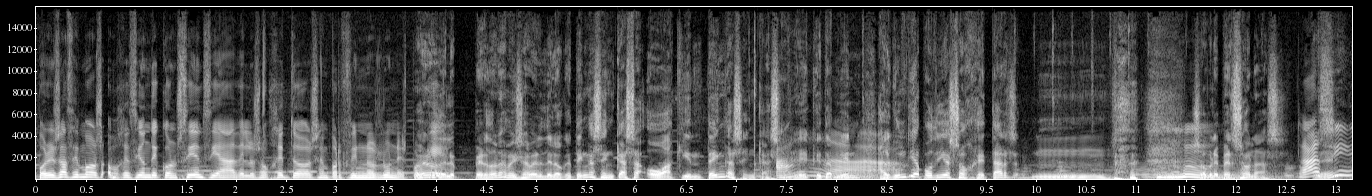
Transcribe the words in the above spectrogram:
Por eso hacemos objeción de conciencia de los objetos en Por fin los lunes. ¿Por Bueno, qué? de lo- perdóname Isabel, de lo que tengas en casa o a quien tengas en casa, ¿eh? que también Ah. algún día podrías objetar mm, sobre personas. Ah, ¿eh? sí.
